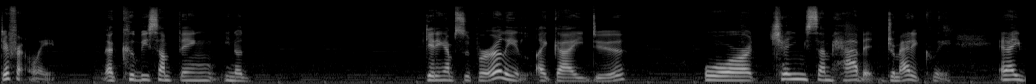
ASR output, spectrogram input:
differently. That could be something, you know, getting up super early like I do, or changing some habit dramatically. And I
